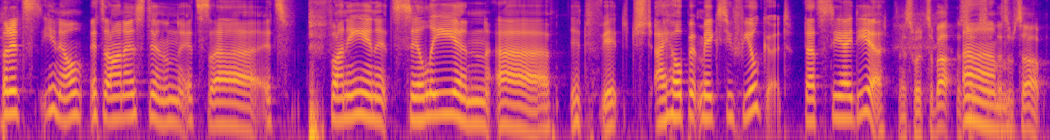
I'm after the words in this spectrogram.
But it's you know it's honest and it's uh, it's funny and it's silly and uh, it it I hope it makes you feel good. That's the idea. That's what it's about. That's, what's, that's what's up.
